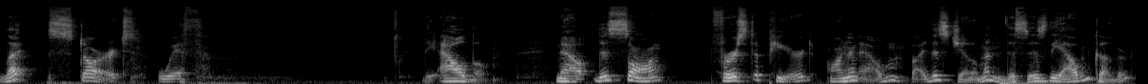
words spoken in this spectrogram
Let's start with the album. Now, this song first appeared on an album by this gentleman. This is the album cover.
